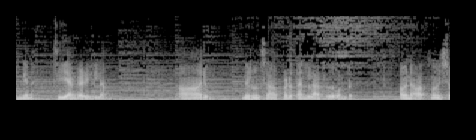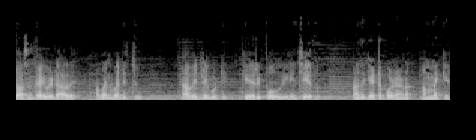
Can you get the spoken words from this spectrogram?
ഇങ്ങനെ ചെയ്യാൻ കഴിയില്ല ആരും നിരുത്സാഹപ്പെടുത്താനില്ലാത്തത് കൊണ്ട് അവൻ ആത്മവിശ്വാസം കൈവിടാതെ അവൻ വലിച്ചു ആ വലിയ കുട്ടി കയറിപ്പോവുകയും ചെയ്തു. അത് കേട്ടപ്പോഴാണ് അമ്മയ്ക്ക്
